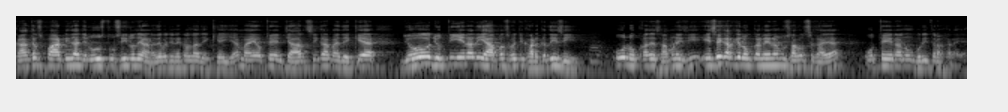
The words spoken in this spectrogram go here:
ਕਾਂਗਰਸ ਪਾਰਟੀ ਦਾ ਜਲੂਸ ਤੁਸੀਂ ਲੁਧਿਆਣੇ ਦੇ ਵਿੱਚ ਨਿਕਲਦਾ ਦੇਖਿਆ ਹੀ ਆ। ਮੈਂ ਉੱਥੇ ਇੰਚਾਰਜ ਸੀਗਾ ਮੈਂ ਦੇਖਿਆ ਜੋ ਜੁੱਤੀ ਇਹਨਾਂ ਦੀ ਆਪਸ ਵਿੱਚ ਖੜਕਦੀ ਸੀ ਉਹ ਲੋਕਾਂ ਦੇ ਸਾਹਮਣੇ ਸੀ। ਇਸੇ ਕਰਕੇ ਲੋਕਾਂ ਨੇ ਇਹਨਾਂ ਨੂੰ ਸਬਕ ਸਿਖਾਇਆ ਉੱਥੇ ਇਹਨਾਂ ਨੂੰ ਬੁਰੀ ਤਰ੍ਹਾਂ ਹਰਾਇਆ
